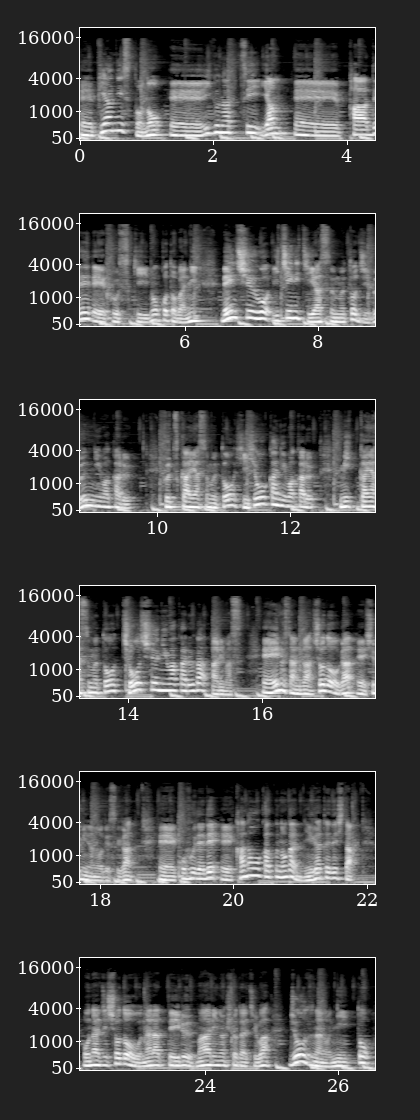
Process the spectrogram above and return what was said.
えー、ピアニストの、えー、イグナツィ・ヤン、えー、パデレフスキーの言葉に練習を1日休むと自分にわかる。2日休むと批評家にわかる。3日休むと聴衆にわかるがあります。えー、N さんが書道が、えー、趣味なのですが、えー、小筆で、えー、仮名を書くのが苦手でした。同じ書道を習っている周りの人たちは上手なのにと、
